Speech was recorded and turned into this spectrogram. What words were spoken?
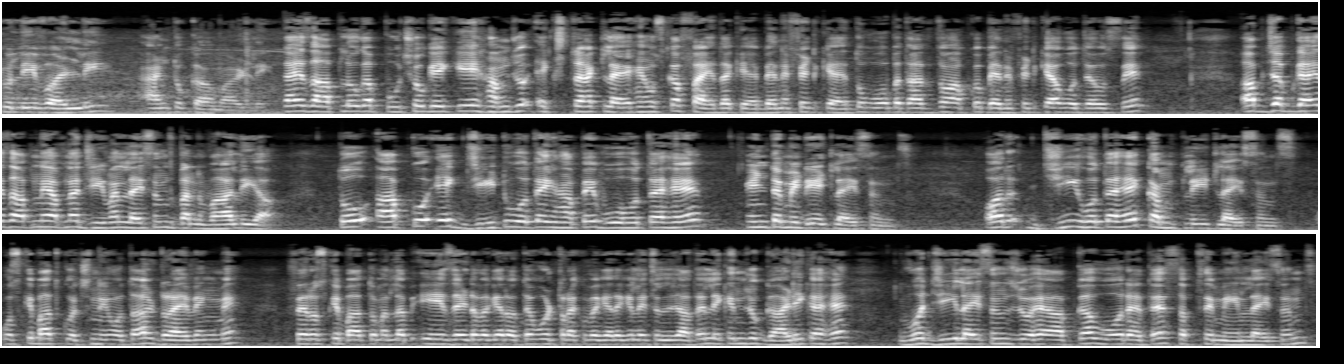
to leave early and to come early guys आप लोग अब पूछोगे कि हम जो एक्सट्रैक्ट लाए हैं, उसका फ़ायदा क्या है बेनिफिट क्या है? तो वो बता देता हूँ आपको बेनिफिट क्या होता है उससे। अब जब गाइज़ आपने अपना जीवन लाइसेंस बनवा लिया तो आपको एक जी टू होता है यहाँ पे, वो होता है इंटरमीडिएट लाइसेंस और जी होता है कंप्लीट लाइसेंस उसके बाद कुछ नहीं होता ड्राइविंग में. फिर उसके बाद तो मतलब ए जेड वगैरह होता है, वो ट्रक वगैरह के लिए चले जाते हैं, लेकिन जो गाड़ी का है, वो जी लाइसेंस जो है आपका, वो रहता है सबसे मेन लाइसेंस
